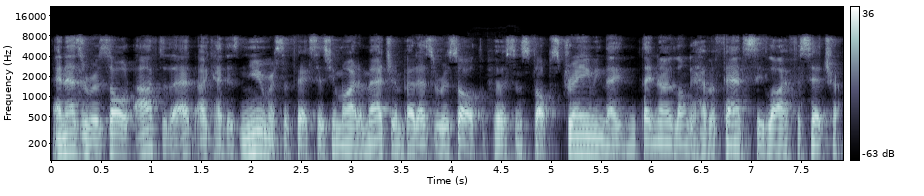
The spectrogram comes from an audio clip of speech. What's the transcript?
and as a result, after that, okay, there's numerous effects as you might imagine, but as a result, the person stops dreaming. They, they no longer have a fantasy life, etc.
